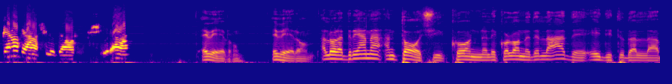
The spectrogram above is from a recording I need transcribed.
piano piano ci dobbiamo riuscire. eh. È vero, è vero. Allora Adriana Antoci con le colonne dell'Ade, edito dalla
